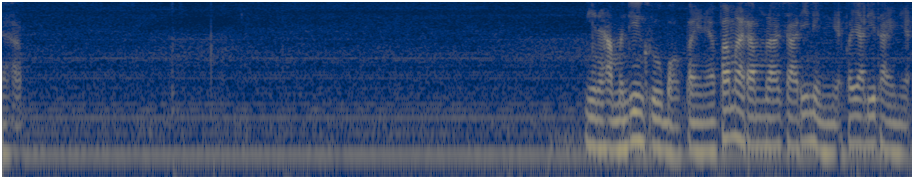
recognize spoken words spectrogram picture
นะครับนี่นะครับมันที่คุณครูบอกไปนะพระมหาธรรมราชาที่หนึ่งเนี่ยพระยาลิไทยเนี่ย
